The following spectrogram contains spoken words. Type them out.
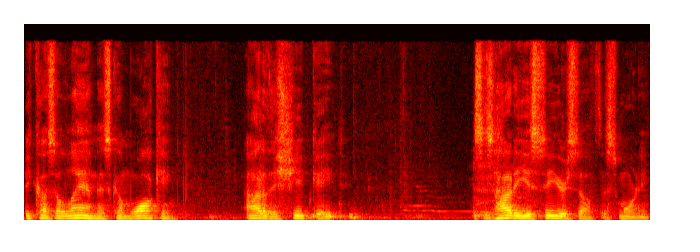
Because a lamb has come walking out of the sheep gate. This is how do you see yourself this morning?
